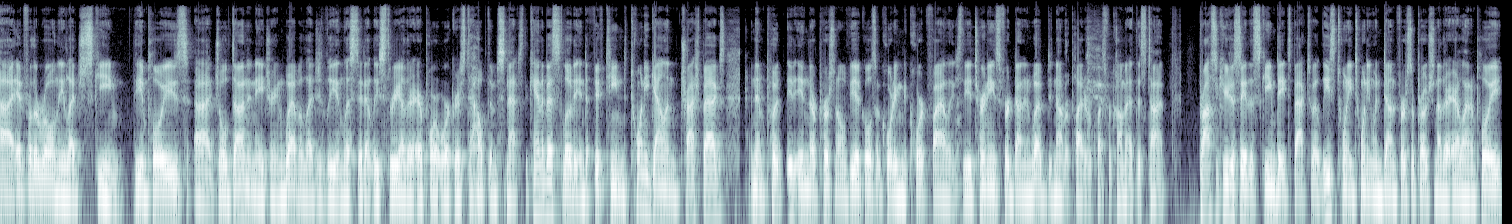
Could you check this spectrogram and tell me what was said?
uh, and for their role in the alleged scheme. The employees, uh, Joel Dunn and Adrian Webb, allegedly enlisted at least three other airport workers to help them snatch the cannabis, load it into 15 to 20 gallon trash bags, and then put it in their personal vehicles, according to court filings. The attorneys for Dunn and Webb did not reply to requests for comment at this time. Prosecutors say the scheme dates back to at least 2020 when Dunn first approached another airline employee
